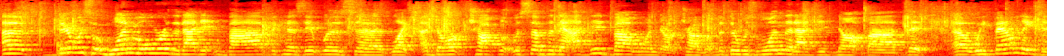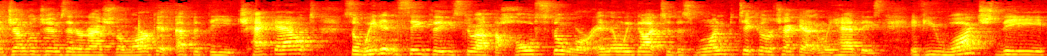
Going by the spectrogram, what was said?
Uh, there was one more that I didn't buy because it was uh, like a dark chocolate with something. Now I did buy one dark chocolate, but there was one that I did not buy. That uh, we found these at Jungle Jim's International Market up at the checkout. So we didn't see these throughout the whole store. And then we got to this one particular checkout and we had these. If you watch the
